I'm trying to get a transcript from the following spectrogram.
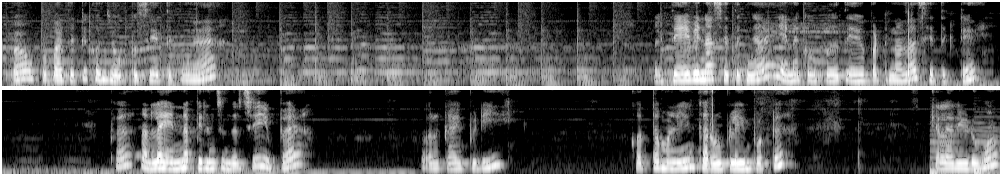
இப்போ உப்பு பார்த்துட்டு கொஞ்சம் உப்பு சேர்த்துக்குங்க. உங்களுக்கு தேவைன்னா சேர்த்துக்குங்க. எனக்கு உப்பு தேவைப்பட்டனால சேர்த்துக்கிட்டேன். இப்போ நல்லா எண்ணெய் பிரிஞ்சு வந்துருச்சு. இப்போ ஒரு கைப்பிடி கொத்தமல்லியும் கருவேப்பிலையும் போட்டு கிளறி விடுவோம்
